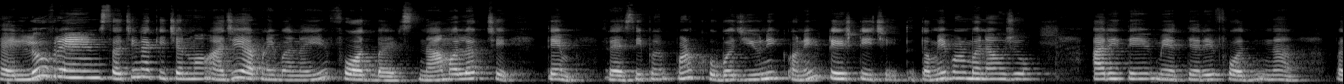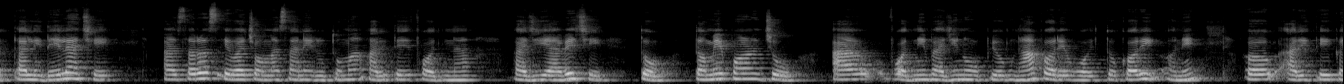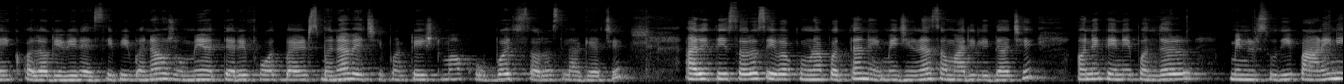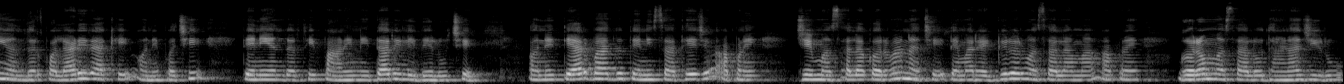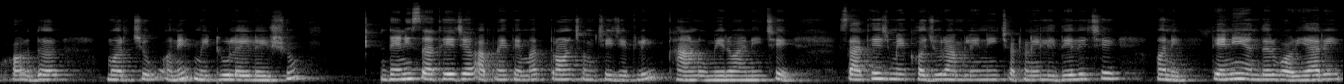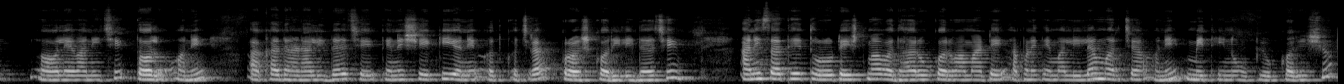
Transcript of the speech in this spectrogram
Hello friend સચિના કિચનમાં આજે આપણે બનાવીએ ફોદ બાઇટ્સ. નામ અલગ છે, તેમ રેસીપી પણ ખૂબ જ યુનિક અને ટેસ્ટી છે. તો તમે પણ બનાવજો. આ રીતે મેં અત્યારે ફોદના પત્તા લીધેલા છે. આ સરસ એવા ચોમાસાની ઋતુમાં આ રીતે ફોદના ભાજી આવે છે. તો તમે પણ જો આ ફોદની ભાજીનો ઉપયોગ ના કર્યો હોય તો કરી અને આ રીતે કંઈક અલગ એવી રેસીપી બનાવજો. મેં અત્યારે ફોદ બાઇટ્સ બનાવે છે, પણ ટેસ્ટમાં ખૂબ જ સરસ લાગ્યા છે. આ રીતે સરસ એવા કૂણા પત્તાને મેં ઝીણા સમારી લીધા છે અને તેને પંદર મિનિટ સુધી પાણીની અંદર પલાળી રાખી અને પછી તેની અંદરથી પાણી નિતારી લીધેલું છે. અને ત્યારબાદ તેની સાથે જ આપણે જે મસાલા કરવાના છે, તેમાં રેગ્યુલર મસાલામાં આપણે ગરમ મસાલો, ધાણા જીરું, હળદર, મરચું અને મીઠું લઈ લઈશું. તેની સાથે જ આપણે તેમાં ત્રણ ચમચી જેટલી ખાંડ ઉમેરવાની છે. સાથે જ મેં ખજૂર આંબલીની ચટણી લીધેલી છે અને તેની અંદર વરિયાળી લેવાની છે, તલ અને આખા ધાણા લીધા છે. તેને શેકી અને અધકચરા ક્રશ કરી લીધા છે. આની સાથે થોડો ટેસ્ટમાં વધારો કરવા માટે આપણે તેમાં લીલા મરચાં અને મેથીનો ઉપયોગ કરીશું.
